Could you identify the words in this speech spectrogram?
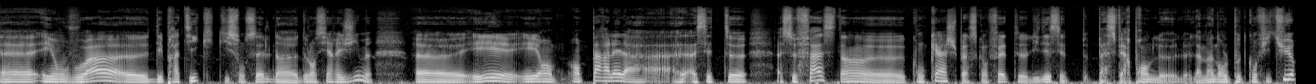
euh, et on voit euh, des pratiques qui sont celles de l'ancien régime, et, en, parallèle à, cette, à ce faste hein, qu'on cache, parce qu'en fait l'idée c'est de pas se faire prendre la main dans le pot de confiture,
